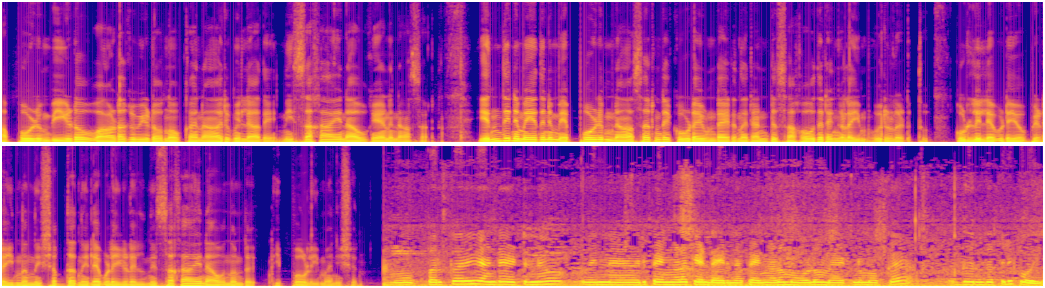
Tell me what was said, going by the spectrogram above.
അപ്പോഴും വീടോ വാടക വീടോ നോക്കാൻ ആരുമില്ലാതെ നിസ്സഹായനാവുകയാണ് നാസർ. എന്തിനും ഏതിനും എപ്പോഴും നാസറിന്റെ കൂടെ ഉണ്ടായിരുന്ന രണ്ട് സഹോദരങ്ങളെയും ഉരുളെടുത്തു. ഉള്ളിലെവിടെയോ പിടയുന്ന നിശബ്ദ നിലവിളികളിൽ നിസ്സഹായനാവുന്നുണ്ട് ഇപ്പോൾ ഈ മനുഷ്യൻ. മൂപ്പർക്ക് ഒരു രണ്ട് ഏട്ടനും പിന്നെ ഒരു പെങ്ങളൊക്കെ ഉണ്ടായിരുന്നു. പെങ്ങളും മോളും ഏട്ടനും ഒക്കെ ദുരന്തത്തിൽ പോയി.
